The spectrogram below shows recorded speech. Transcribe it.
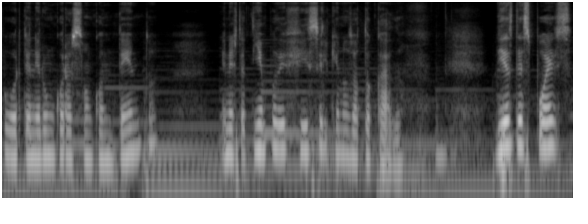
por tener un corazón contento en este tiempo difícil que nos ha tocado. Días después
